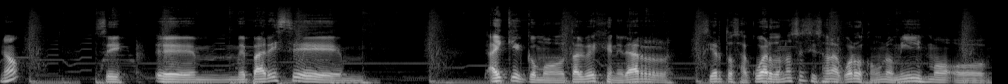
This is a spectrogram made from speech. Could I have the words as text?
¿no? Sí, eh, me parece... Hay que como tal vez generar ciertos acuerdos, no sé si son acuerdos con uno mismo o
